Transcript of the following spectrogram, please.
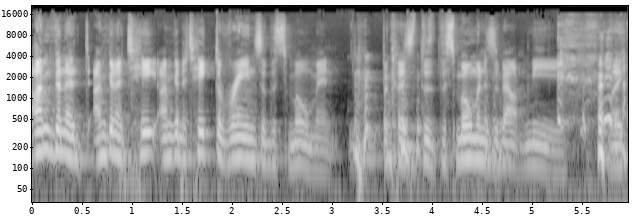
I'm gonna I'm gonna take I'm gonna take the reins of this moment because th- this moment is about me, like,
